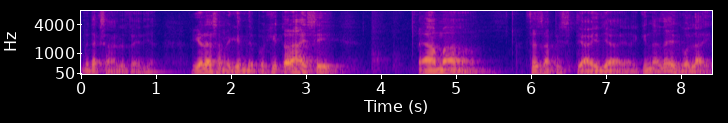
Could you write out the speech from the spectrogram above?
Μην τα ξαναλέω τα ίδια. Γελάσαμε εκείνη την εποχή. Τώρα, εσύ, ε, άμα θες να πεις τα ίδια εκείνα, δεν κολλάει.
